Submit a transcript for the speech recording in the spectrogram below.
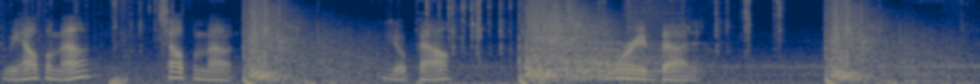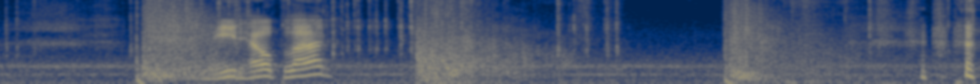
Should we help him out? Let's help him out. You go, pal. Don't worry about it. Need help, lad?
